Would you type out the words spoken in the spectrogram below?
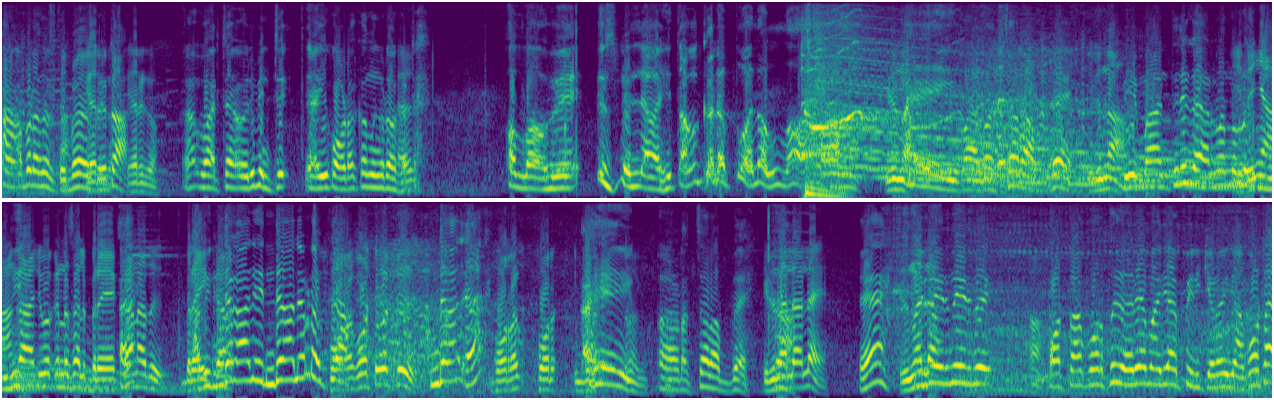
ആ നിർത്തി കേട്ടാ. ആ, ഒരു മിനിറ്റ് ഞാൻ ഈ കോടൊക്കെ നിങ്ങടെ നോക്കട്ടെ. അള്ളാഹുവേ ബിസ്മില്ലാഹി തവക്കലത്തു കയറണം ഇത് ഞാൻ. കാൽ വെക്കേണ്ട സ്ഥലം. ബ്രേക്കാണ് അത് ഇന്റെ കാൽ ഇന്റെ കാൽ എവിടെ? പുറകോട്ട് വെക്ക്. ഏയ്, പടച്ച റബ്ബേ. ഇരുന്നല്ല അല്ലേ ഏ? ഇരുന്നല്ല. ഇരുന്ന് ഇരുന്ന് ഇരുന്ന്. ഒട്ടാപ്പുറത്ത് കയറിയ മാതിരി അപ്പൊ ഇരിക്കണോ ഞാൻ പോട്ടെ.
